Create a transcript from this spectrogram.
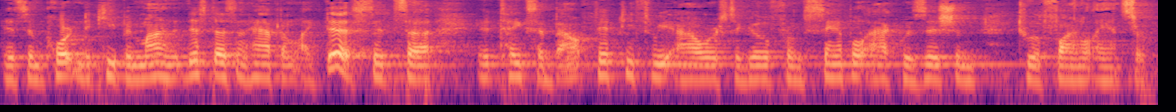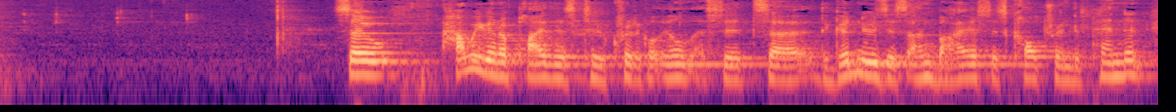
it's important to keep in mind that this doesn't happen like this. It's, uh, it takes about 53 hours to go from sample acquisition to a final answer. So, how are we going to apply this to critical illness? It's, uh, the good news is unbiased, it's culture independent.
